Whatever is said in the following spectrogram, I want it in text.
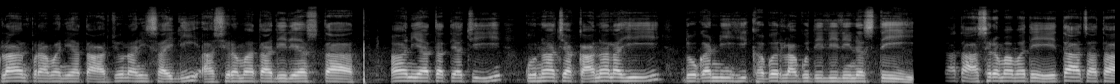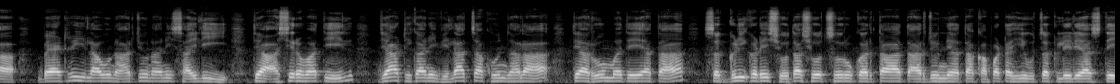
प्लानप्रमाणे आता अर्जुन आणि सायली आश्रमात आलेले असतात. आणि आता त्याची कुणाच्या कानालाही दोघांनी ही खबर लागू दिलेली नसते. आता आश्रमामध्ये येताच आता बॅटरी लावून अर्जुन आणि सायली त्या आश्रमातील ज्या ठिकाणी विलासचा खून झाला त्या रूममध्ये आता सगळीकडे शोधाशोध सुरू करतात. अर्जुनने आता कपाटही उचकलेले असते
